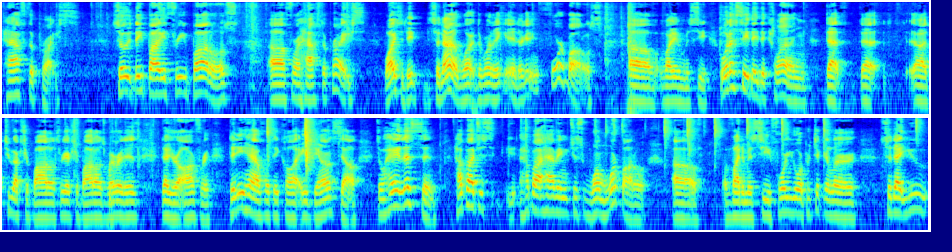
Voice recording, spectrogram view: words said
half the price. So they buy three bottles uh, for half the price. Why is it? They, so now what, what are they getting? They're getting four bottles of vitamin C. Well, let's say they decline that that uh, two extra bottles, three extra bottles, whatever it is that you're offering. Then you have what they call a downsell. So hey, listen, how about just how about having just one more bottle of, of vitamin C for your particular, so that you,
